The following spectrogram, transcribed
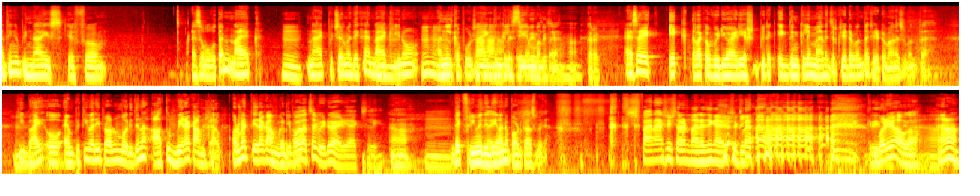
I think it'd be nice if um, ऐसा वो होता है नायक. हम्म। नायक पिक्चर में देखा है? नायक यू नो हम्म, अनिल कपूर जहाँ हाँ, एक दिन हाँ, के लिए सीएम बनता है। हाँ करेक्ट ऐसा एक एक वीडियो आइडिया शुड बी एक दिन के लिए मैनेजर क्रिएटर बनता है क्रिएटर मैनेजर बनता है। कि। भाई ओ एम्पैथी वाली प्रॉब्लम हो रही थी ना आ तू मेरा काम कर और मैं तेरा काम करता बहुत अच्छा वीडियो आइडिया एक्चुअली हाँ। हम्म देख फ्री में दे दिया मैंने पॉडकास्ट पे। फाइनेंशियल शरण मैनेजिंग आयुष शुक्ला बढ़िया होगा हाँ, है ना?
